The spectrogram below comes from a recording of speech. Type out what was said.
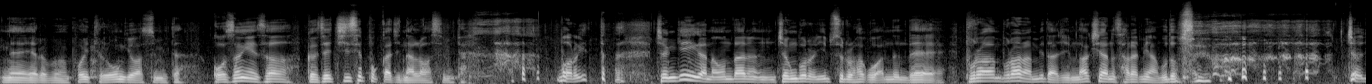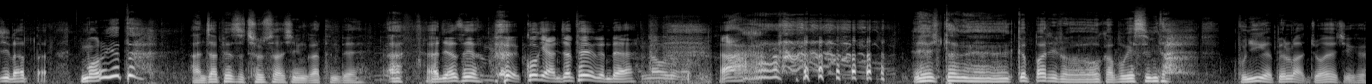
네, 여러분, 포인트를 옮겨왔습니다. 고성에서 거제 지세포까지 날라왔습니다. 모르겠다. 전갱이가 나온다는 정보를 입수를 하고 왔는데 불안 불안합니다. 지금 낚시하는 사람이 아무도 없어요. 저지났다. 모르겠다. 안 잡혀서 철수하시는 것 같은데. 아, 안녕하세요. 고기 안 잡혀요, 근데. 안 나오죠. 아. 일단은 끝발이로 가보겠습니다. 분위기가 별로 안 좋아요, 지금.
